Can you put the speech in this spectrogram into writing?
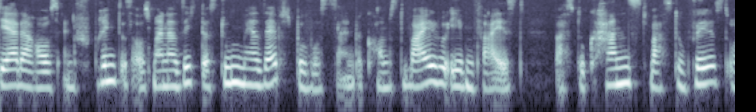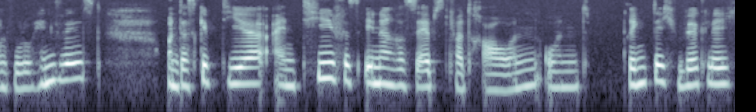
der daraus entspringt, ist aus meiner Sicht, dass du mehr Selbstbewusstsein bekommst, weil du eben weißt, was du kannst, was du willst und wo du hin willst. Und das gibt dir ein tiefes inneres Selbstvertrauen und bringt dich wirklich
